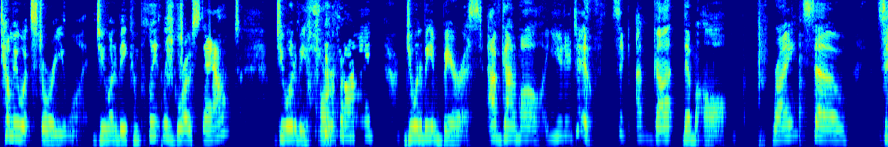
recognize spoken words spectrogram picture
tell me what story you want. Do you want to be completely grossed out? Do you want to be horrified? Do you want to be embarrassed? I've got them all. You do too. Like i've got them all right? So, so,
